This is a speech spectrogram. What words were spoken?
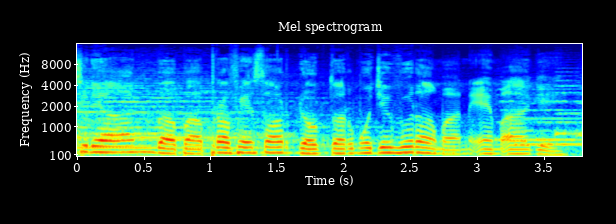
kesediaan Bapak Profesor Dr. Mujibur Rahman MAG.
